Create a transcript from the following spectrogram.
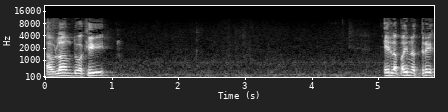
Hablando aquí en la página 3,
